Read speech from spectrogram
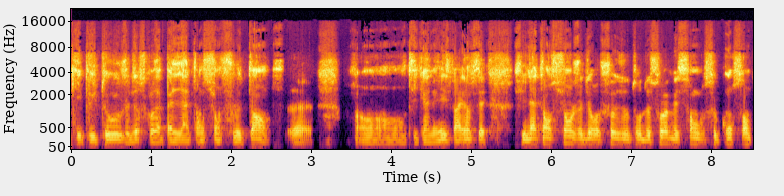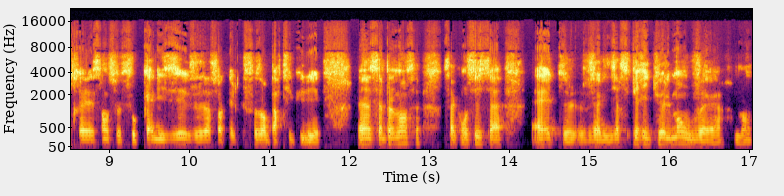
qui est plutôt, je veux dire, ce qu'on appelle l'attention flottante euh, en, psychanalyse, par exemple, c'est une attention, je veux dire, aux choses autour de soi, mais sans se concentrer, sans se focaliser, je veux dire, sur quelque chose en particulier. Euh, simplement, ça, ça, consiste à être, j'allais dire, spirituellement ouvert. Bon.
